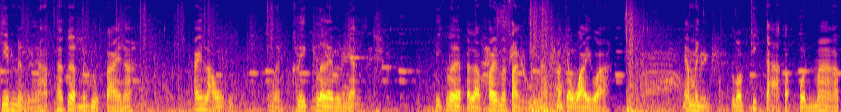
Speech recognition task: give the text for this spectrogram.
จิ้มอย่างนี้นะครับ ถ้าเกิดมันอยู่ไกลนะ ให้เราเหมือนคลิกเลยแบบเนี้ย คลิกเลยไปแล้วค่อยมาสั่งยิงครับ มันจะไวกว่า เนี่ยมันรถที่กากับคนมากครับ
